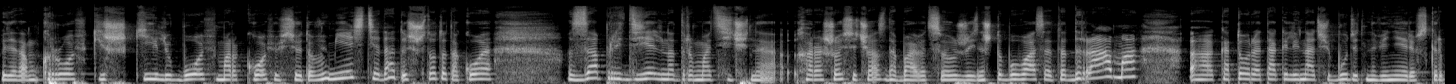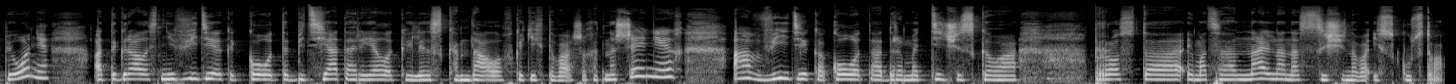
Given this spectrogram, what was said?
где там кровь, кишки, любовь, морковь и все это вместе, да, то есть что-то такое запредельно драматичное хорошо сейчас добавить в свою жизнь, чтобы у вас эта драма, а, которая так или иначе будет на Венере в Скорпионе, отыгралась не в виде какого-то битья тарелок или скандалов в каких-то ваших отношениях, а в виде какого-то драматического, просто эмоционально насыщенного искусства.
